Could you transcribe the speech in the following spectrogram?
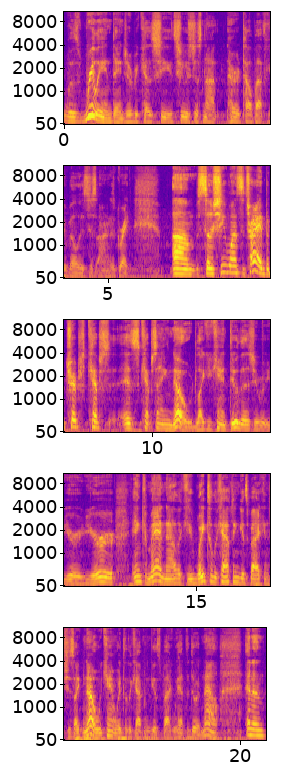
was really in danger because she she was just not her telepathic abilities just aren't as great. Um, so she wants to try it, but Trips kept is kept saying no, like you can't do this. You're you're you're in command now. Like you wait till the captain gets back, and she's like, no, we can't wait till the captain gets back. We have to do it now. And then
